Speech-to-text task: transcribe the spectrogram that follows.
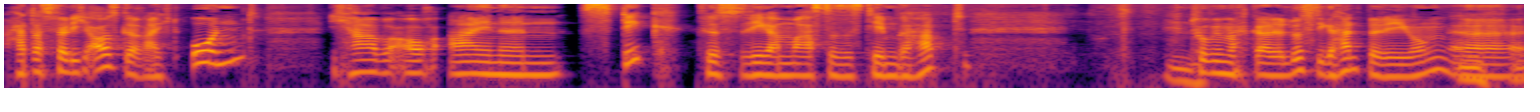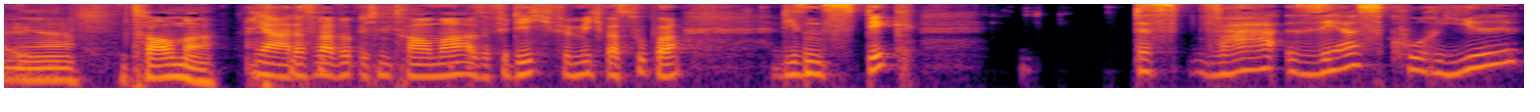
hat das völlig ausgereicht. Und ich habe auch einen Stick fürs Sega Master System gehabt, hm. Tobi macht gerade lustige Handbewegungen. Äh, ja, Trauma. Ja, das war wirklich ein Trauma. Also für dich, für mich war super. Diesen Stick, das war sehr skurril.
